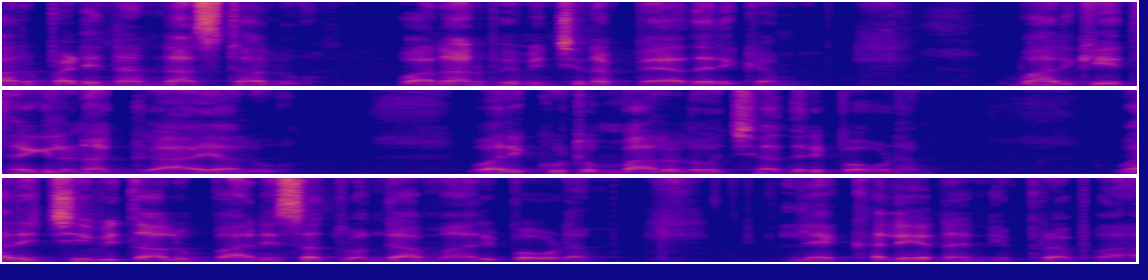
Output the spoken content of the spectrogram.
వారు పడిన నష్టాలు వారు అనుభవించిన పేదరికం వారికి తగిలిన గాయాలు వారి కుటుంబాలలో చెదిరిపోవడం వారి జీవితాలు బానిసత్వంగా మారిపోవడం లెక్కలేనన్ని ప్రభ.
